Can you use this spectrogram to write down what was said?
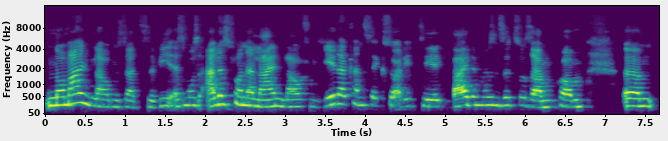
normalen Glaubenssätze, wie es muss alles von allein laufen, jeder kann Sexualität, beide müssen sie zusammenkommen, ähm,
